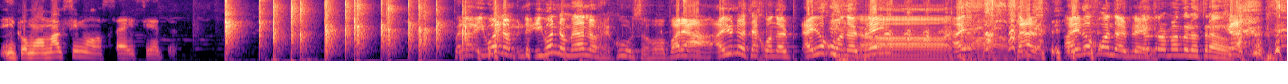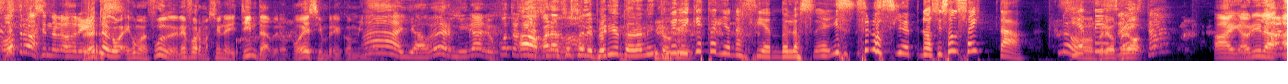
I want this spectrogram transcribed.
Y como máximo 6, 7. Pero igual no, igual no me dan los recursos, vos. Pará, hay uno que está jugando al Hay dos jugando al play. No, Hay, claro, hay dos jugando al Y play. otro armando los tragos. Otro haciendo los Pero drinks. esto es como- es como el fútbol, tenés formaciones distintas, pero podés siempre combinar. Ay, a ver, mirá, los cuatro Ah, uno, sos el experiente. ¿Pero y qué estarían haciendo los seis? Los siete. No, si son seis, está. No, ¿Siete? pero, pero, Ay, Gabriela, Ah,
